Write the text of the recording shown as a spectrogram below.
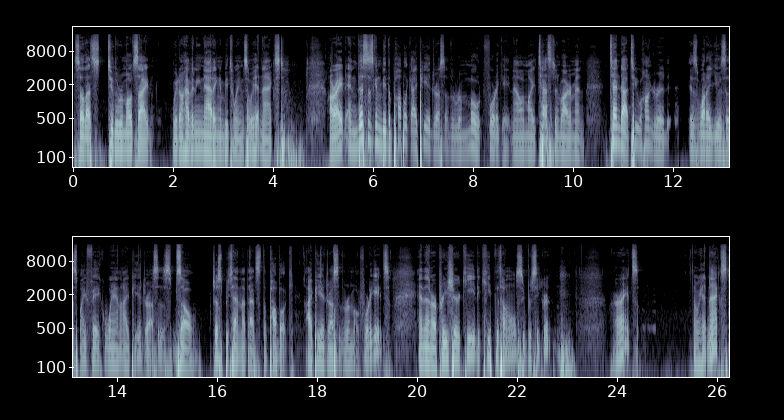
So that's to the remote site. We don't have any natting in between, so we hit next. All right, and this is going to be the public IP address of the remote FortiGate. Now in my test environment, 10.200 is what I use as my fake WAN IP addresses. So just pretend that that's the public IP address of the remote FortiGates. And then our pre-share key to keep the tunnel super secret. All right, then we hit next.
